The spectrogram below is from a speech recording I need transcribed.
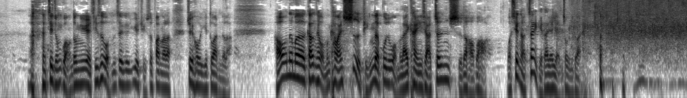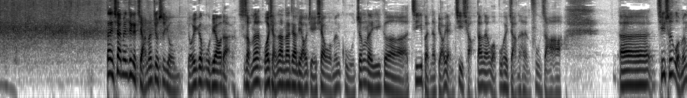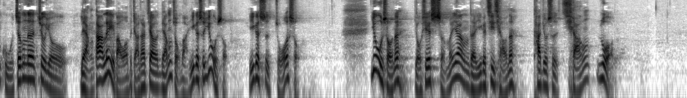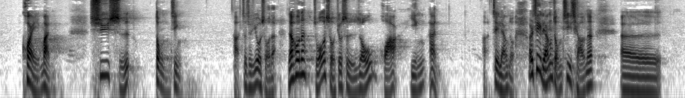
这种广东音乐，其实我们这个乐曲是放到了最后一段的了。好，那么刚才我们看完视频的，不如我们来看一下真实的好不好？我现场再给大家演奏一段。但下面这个讲呢，就是有有一个目标的，是什么呢？我想让大家了解一下我们古筝的一个基本的表演技巧。当然，我不会讲的很复杂啊。呃，其实我们古筝呢，就有两大类吧，我不讲它叫两种吧，一个是右手，一个是左手。右手呢，有些什么样的一个技巧呢？它就是强弱、快慢、虚实、动静。啊，这是右手的，然后呢，左手就是柔滑明暗，啊，这两种，而这两种技巧呢，呃，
